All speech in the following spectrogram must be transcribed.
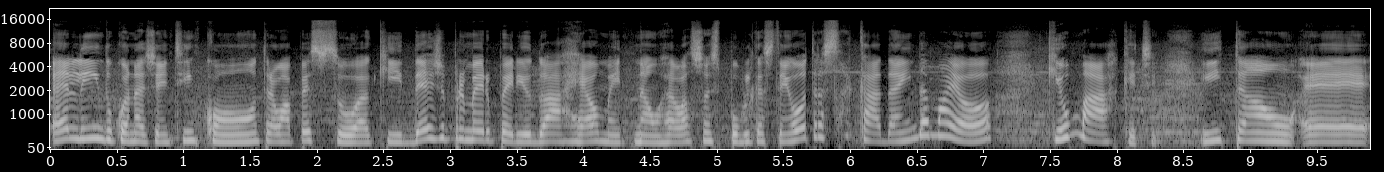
é lindo quando a gente encontra uma pessoa que, desde o primeiro período, ah, realmente, não, relações públicas tem outra sacada ainda maior que o marketing. Então, é,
